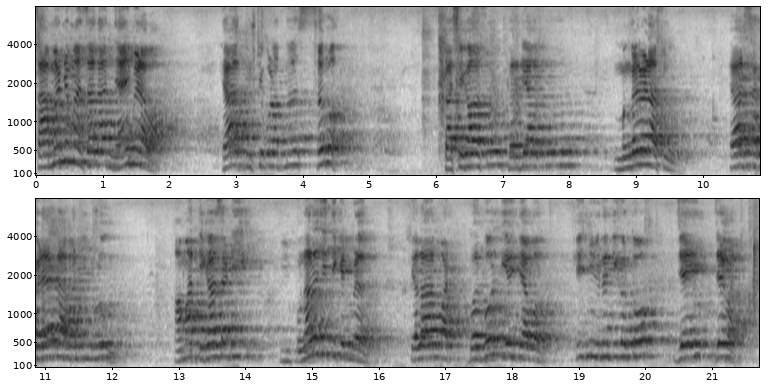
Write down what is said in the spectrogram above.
सामान्य माणसाला न्याय ह्या दृष्टिकोनातनं सर्व काशीगाव असो खर्ड्या असो मंगळवेढा असो ह्या सगळ्या गावांनी मिळून आम्हा तिघांसाठी कुणाला जे तिकीट मिळेल त्याला पाठ भरभर यश द्यावं हीच मी विनंती करतो. जय जय महाराष्ट्र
